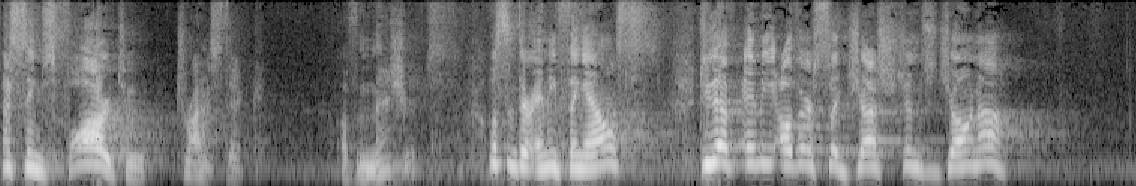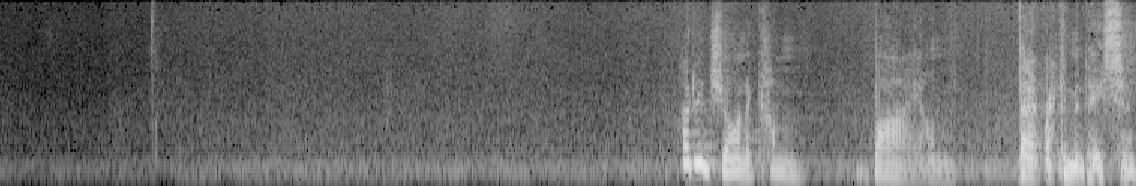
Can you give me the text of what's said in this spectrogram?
That seems far too drastic of measures. Wasn't there anything else? Do you have any other suggestions, Jonah? How did Jonah come by on that recommendation?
